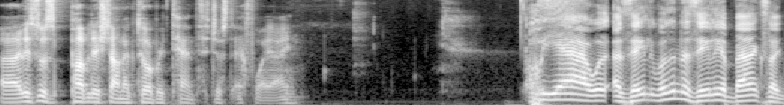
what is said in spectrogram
Uh, this was published on October 10th, just FYI. Oh yeah, Azealia wasn't Azealia Banks like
